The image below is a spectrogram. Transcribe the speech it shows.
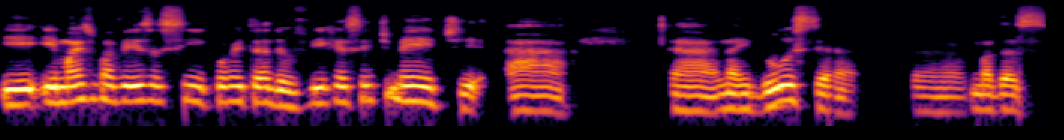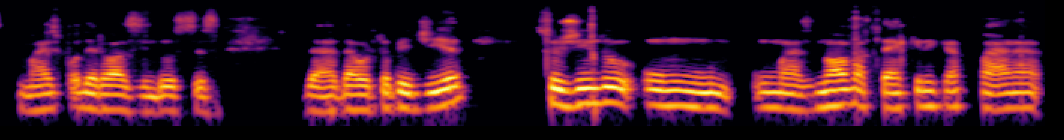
E, e, mais uma vez, assim, comentando, eu vi recentemente a, a, na indústria, uma das mais poderosas indústrias da, da ortopedia, surgindo um, uma nova técnica para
